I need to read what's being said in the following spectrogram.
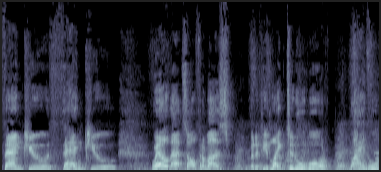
Thank you, thank you. Well, that's all from us. But if you'd like to know more, why no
